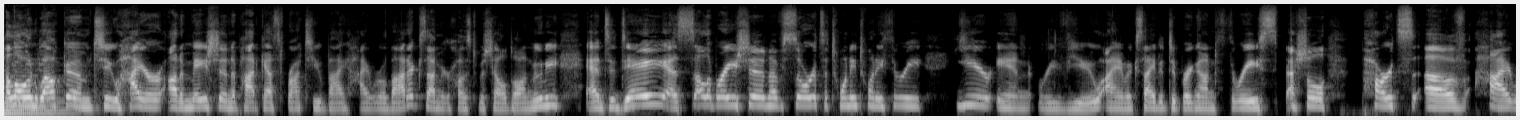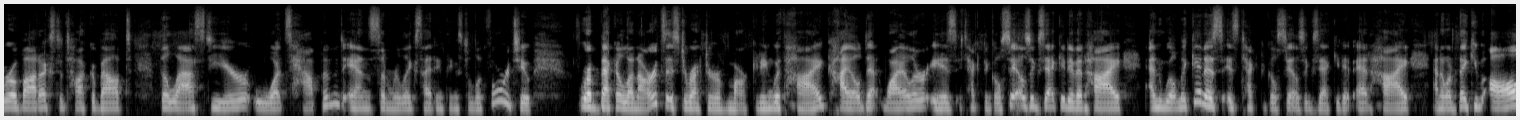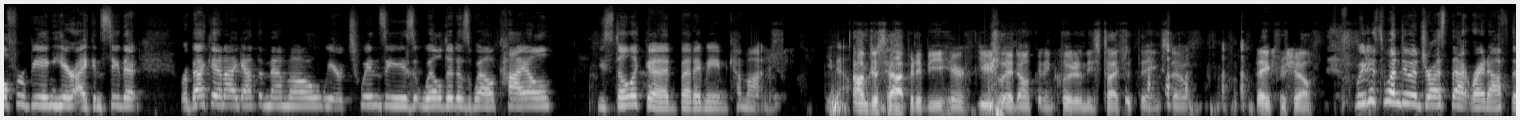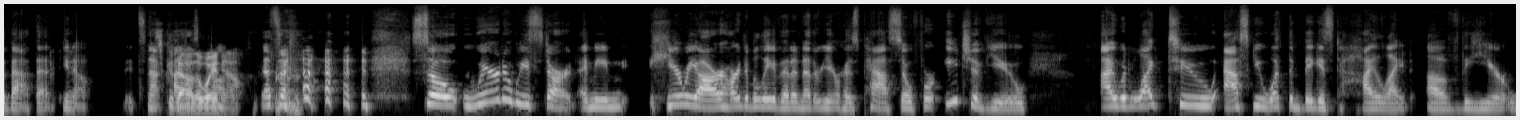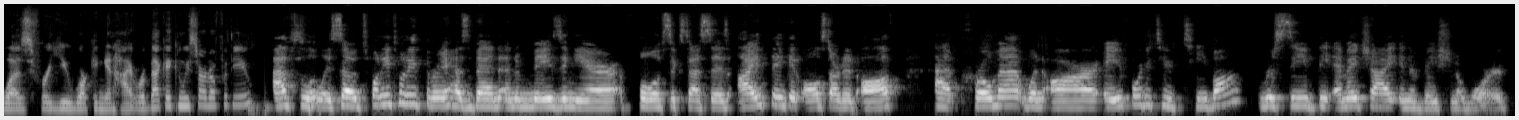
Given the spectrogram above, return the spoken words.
Hello and welcome to Higher Automation, a podcast brought to you by Hai Robotics. I'm your host, Michelle Dawn Mooney. And today, a celebration of sorts, a 2023 year in review. I am excited to bring on three special parts of Hai Robotics to talk about the last year, what's happened, and some really exciting things to look forward to. Rebecca Lenartz is Director of Marketing with Hai. Kyle Detweiler is Technical Sales Executive at Hai. And Will McGinnis is Technical Sales Executive at Hai. And I want to thank you all for being here. I can see that Rebecca and I got the memo. We are twinsies. Will did as well. Kyle, you still look good, but I mean, come on you know. I'm just happy to be here. Usually I don't get included in these types of things. So thanks, Michelle. We just wanted to address that right off the bat that, you know, it's not Let's get out of the way fault. now. That's right. so where do we start? I mean, here we are. Hard to believe that another year has passed. So for each of you, I would like to ask you what the biggest highlight of the year was for you working at Hai. Rebecca, can we start off with you? Absolutely. So 2023 has been an amazing year full of successes. I think it all started off at ProMat when our A42 T-Bomb received the MHI Innovation Award.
